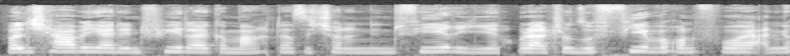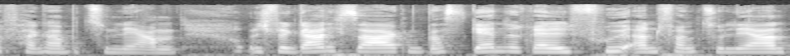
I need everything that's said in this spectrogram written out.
weil ich habe ja den Fehler gemacht, dass ich schon in den Ferien oder halt schon so vier Wochen vorher angefangen habe zu lernen. Und ich will gar nicht sagen, dass generell früh anfangen zu lernen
